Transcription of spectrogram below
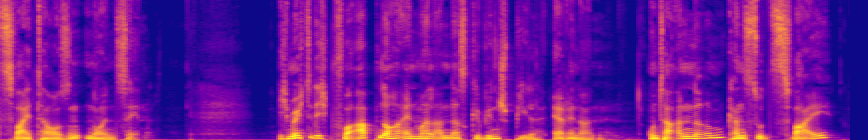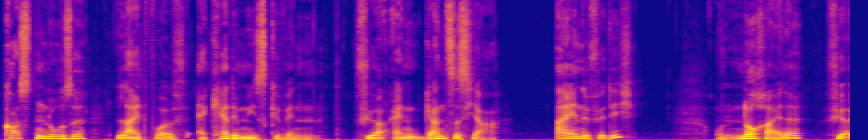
2019. Ich möchte dich vorab noch einmal an das Gewinnspiel erinnern. Unter anderem kannst du zwei kostenlose Lightwolf Academies gewinnen. Für ein ganzes Jahr. Eine für dich und noch eine für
